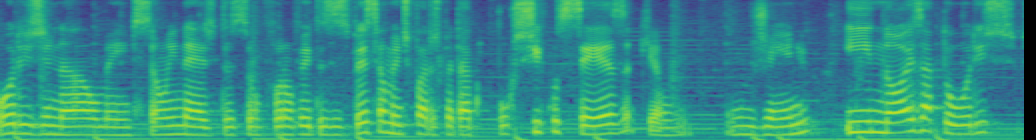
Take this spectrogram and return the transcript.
originalmente, são inéditas, são, foram feitas especialmente para o espetáculo por Chico César, que é um, um gênio, e nós atores,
